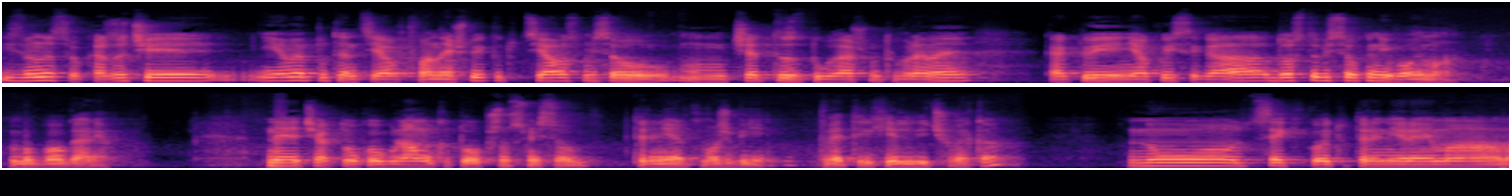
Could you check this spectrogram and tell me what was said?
изведнъж се оказа, че имаме потенциал в това нещо и като цяло смисъл момчета за тогашното време, както и някои сега, доста високо ниво има в България. Не е чак толкова голямо като общност, смисъл тренират може би 2-3 хиляди човека, но всеки, който тренира има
